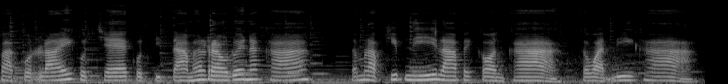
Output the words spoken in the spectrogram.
ฝากกดไลค์ กดแชร์ กดติดตามให้เราด้วยนะคะสำหรับคลิปนี้ลาไปก่อนค่ะ สวัสดีค่ะ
